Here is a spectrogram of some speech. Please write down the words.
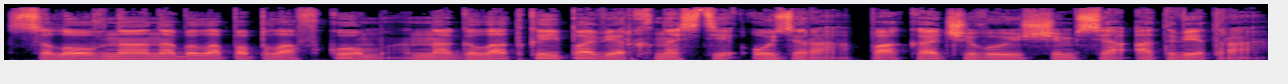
словно она была поплавком на гладкой поверхности озера, покачивающимся от ветра.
